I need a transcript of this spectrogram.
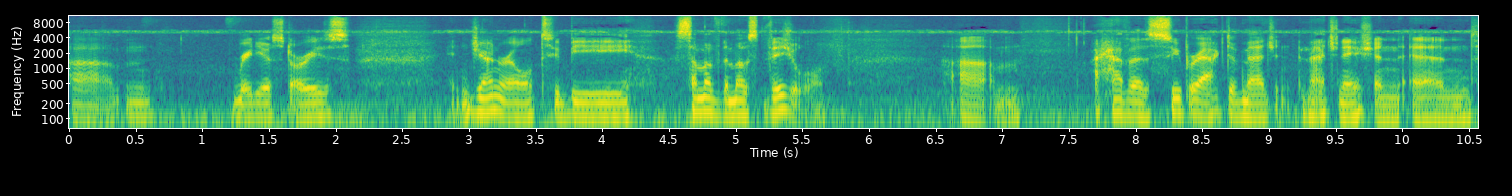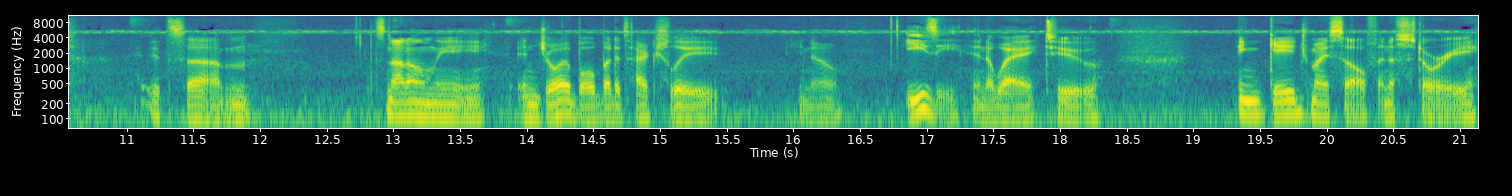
um, radio stories in general to be some of the most visual. Um, I have a super active imagine, imagination, and it's um, it's not only enjoyable, but it's actually, you know, easy in a way to engage myself in a story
